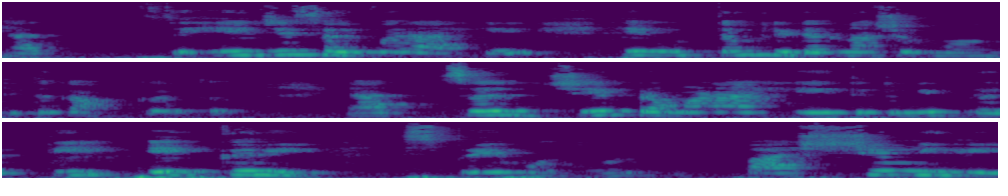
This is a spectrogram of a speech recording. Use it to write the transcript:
ह्या हे जे सल्फर आहे हे उत्तम कीटकनाशक म्हणून तिथं काम करतं. याचं जे प्रमाण आहे ते तुम्ही प्रति एकरी स्प्रेमधून पाचशे मिली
